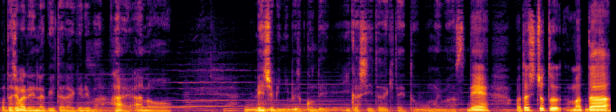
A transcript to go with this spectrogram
私まで連絡いただければはいあの練習日にぶっ込んで行かせていただきたいと思います。で、私ちょっとまた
